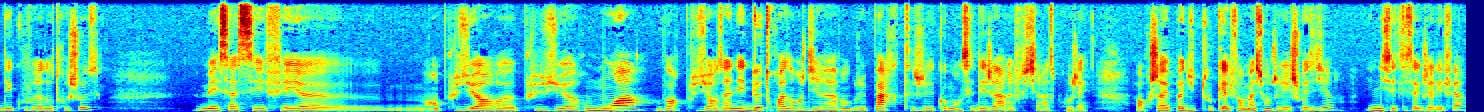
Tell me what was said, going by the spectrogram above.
découvrir d'autres choses. Mais ça s'est fait euh, en plusieurs, euh, plusieurs mois, voire plusieurs années, deux, trois ans, je dirais, avant que je parte. J'ai commencé déjà à réfléchir à ce projet. Alors, je savais pas du tout quelle formation j'allais choisir, ni c'était ça que j'allais faire.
